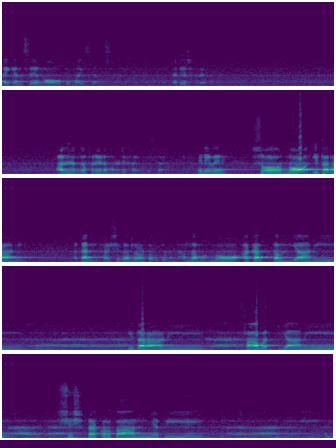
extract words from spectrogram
I can say no to my sense that is freedom ఆ విధంగా ఫ్రీడమ్ అని డిఫైన్ చేశారు ఎనీవే సో నో ఇతరాని దానికి భాష్యకారులు ఉంటారు చూడండి అందము నో అకర్తవ్యాని ఇతరాని సావద్యాని శిష్టకృతాన్యపి. అది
